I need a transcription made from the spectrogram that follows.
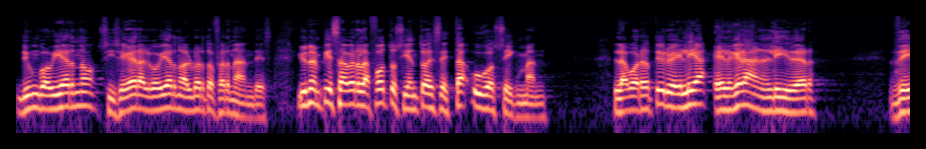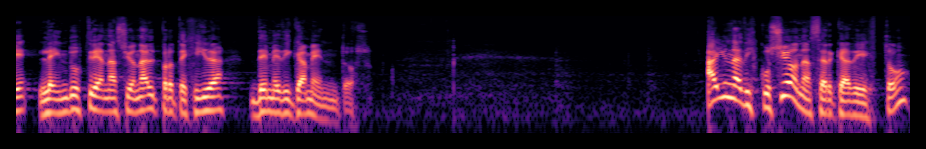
de un gobierno si llegara al gobierno Alberto Fernández. Y uno empieza a ver las fotos y entonces está Hugo Sigman, Laboratorio ELEA, el gran líder de la industria nacional protegida de medicamentos. Hay una discusión acerca de esto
